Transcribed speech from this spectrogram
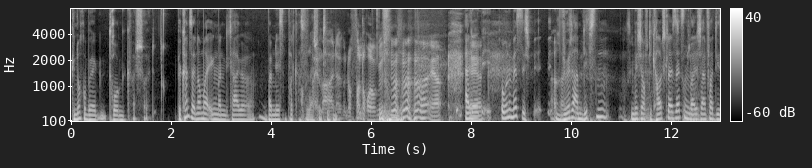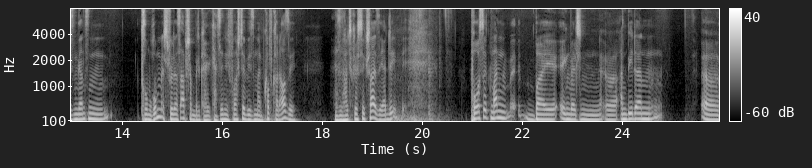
Genug über Drogen gequatscht heute. Wir können es ja nochmal irgendwann die Tage beim nächsten Podcast vielleicht vertiefen. Alter, genug von Drogen. ja. Also Ja. ohne Mist, ich Ach, würde am liebsten mich auf die ja. Couch gleich setzen, weil ja. ich einfach diesen ganzen drumrum, ich will das abschauen. Du kann- kannst dir nicht vorstellen, wie es in meinem Kopf gerade aussieht. Das ist halt richtig scheiße. Ja, die, postet man bei irgendwelchen äh, Anbietern äh,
